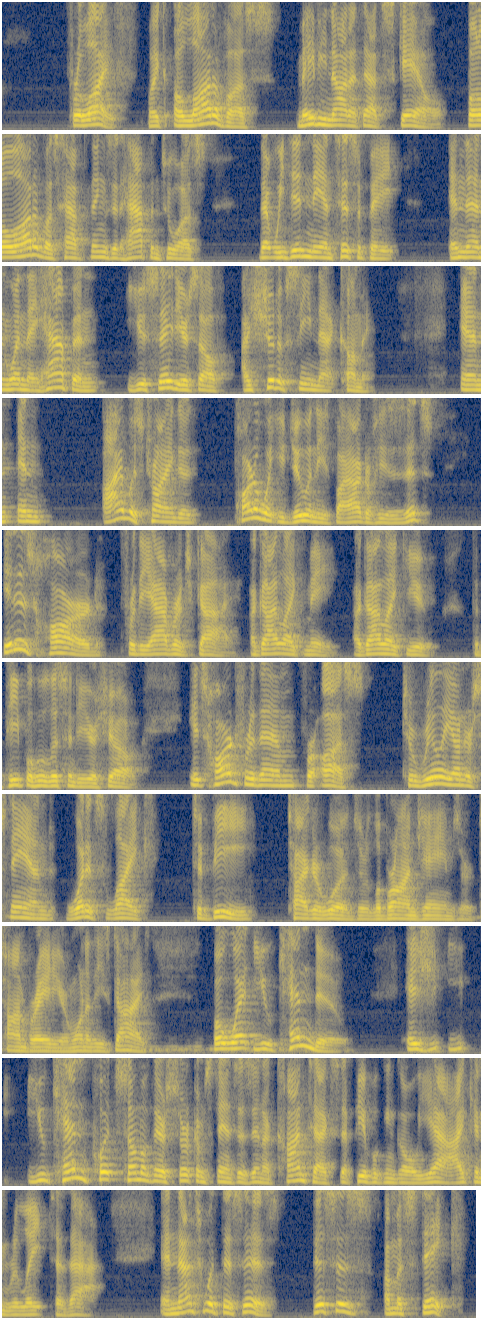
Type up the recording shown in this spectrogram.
for life. Like a lot of us, maybe not at that scale, but a lot of us have things that happen to us that we didn't anticipate. And then when they happen, you say to yourself, I should have seen that coming. And and I was trying to part of what you do in these biographies is it's it is hard for the average guy, a guy like me, a guy like you, the people who listen to your show. It's hard for them, for us, to really understand what it's like to be Tiger Woods or LeBron James or Tom Brady or one of these guys. But what you can do is you, you can put some of their circumstances in a context that people can go, yeah, I can relate to that. And that's what this is. This is a mistake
